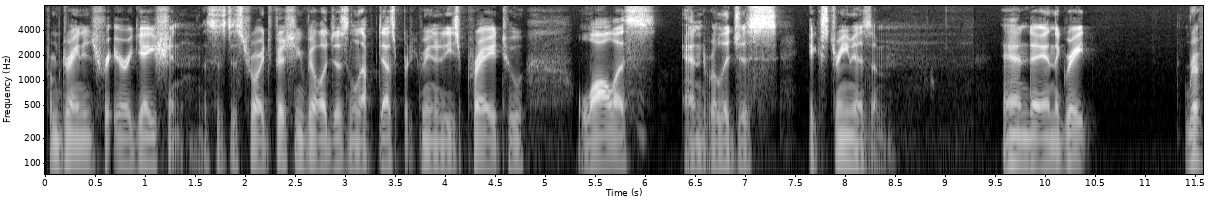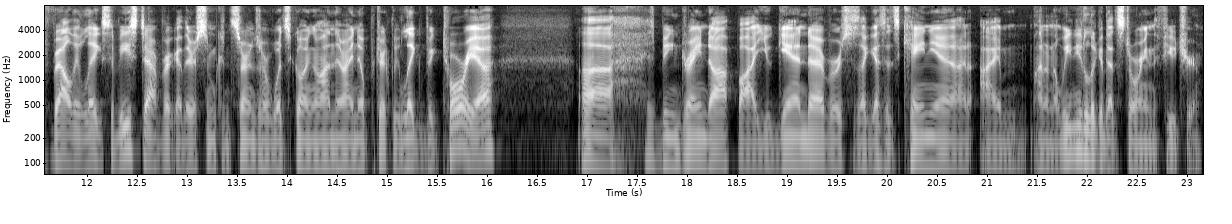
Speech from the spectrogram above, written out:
from drainage for irrigation. This has destroyed fishing villages and left desperate communities prey to lawless and religious extremism. And uh, in the great Rift Valley lakes of East Africa, there's some concerns over what's going on there. I know particularly Lake Victoria uh, is being drained off by Uganda versus I guess it's Kenya. I, I'm I don't know. We need to look at that story in the future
